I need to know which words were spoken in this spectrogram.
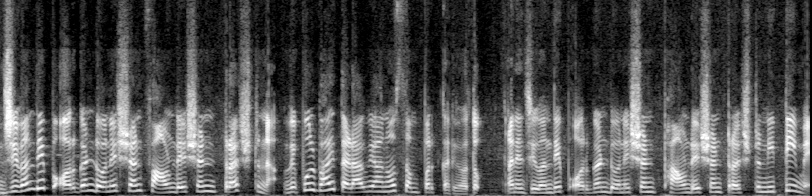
Jivandeep organ donation foundation ટ્રસ્ટના વિપુલભાઈ તળાવિયાનો સંપર્ક કર્યો હતો. અને જીવનદીપ ઓર્ગન ડોનેશન ફાઉન્ડેશન ટ્રસ્ટની ટીમે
